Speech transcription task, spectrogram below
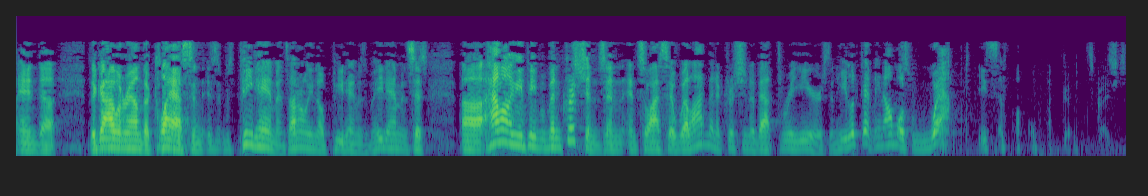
and uh, the guy went around the class, and it was Pete Hammonds. I don't even know Pete Hammonds. But Pete Hammonds says, uh, "How long have you people been Christians?" And, and so I said, "Well, I've been a Christian about three years." And he looked at me and almost wept. He said, "Oh my goodness gracious,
